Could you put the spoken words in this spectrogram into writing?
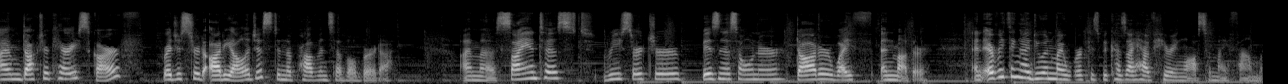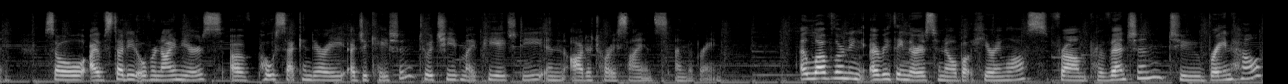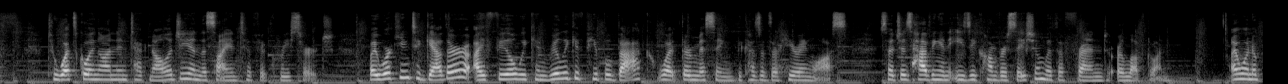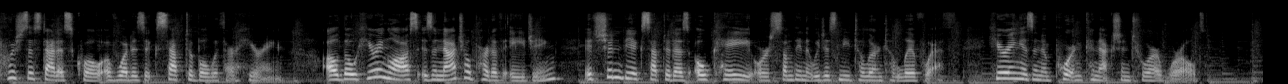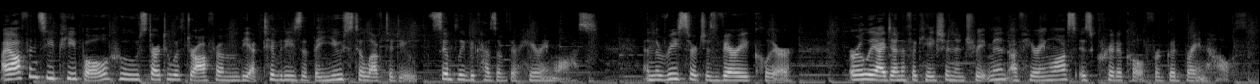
I'm Dr. Carrie Scarff, registered audiologist in the province of Alberta. I'm a scientist, researcher, business owner, daughter, wife, and mother. And everything I do in my work is because I have hearing loss in my family. So I've studied over nine years of post-secondary education to achieve my PhD in auditory science and the brain. I love learning everything there is to know about hearing loss, from prevention to brain health to what's going on in technology and the scientific research. By working together, I feel we can really give people back what they're missing because of their hearing loss, such as having an easy conversation with a friend or loved one. I want to push the status quo of what is acceptable with our hearing. Although hearing loss is a natural part of aging, it shouldn't be accepted as okay or something that we just need to learn to live with. Hearing is an important connection to our world. I often see people who start to withdraw from the activities that they used to love to do simply because of their hearing loss. And the research is very clear. Early identification and treatment of hearing loss is critical for good brain health.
